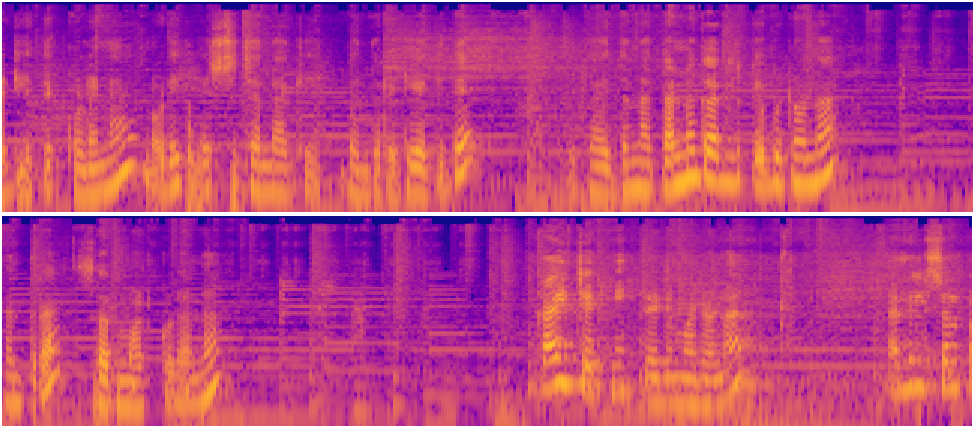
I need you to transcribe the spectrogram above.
ಇಡ್ಲಿ ತೆಕ್ಕೊಳ್ಳೋಣ. ನೋಡಿ, ಎಷ್ಟು ಚೆನ್ನಾಗಿ ಬಂದು ರೆಡಿಯಾಗಿದೆ ಈಗ ಇದನ್ನು ತಣ್ಣಗಾಗಲಿಕ್ಕೆ ಬಿಡೋಣ. ನಂತರ ಸರ್ವ್ ಮಾಡ್ಕೊಳ್ಳೋಣ. ಕಾಯಿ ಚಟ್ನಿ ರೆಡಿ ಮಾಡೋಣ. ನಾನಿಲ್ಲಿ ಸ್ವಲ್ಪ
